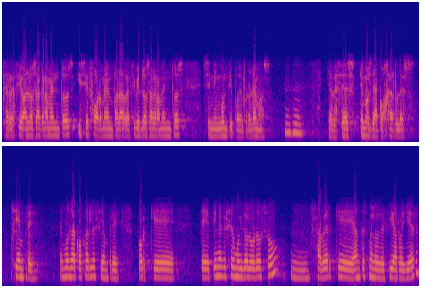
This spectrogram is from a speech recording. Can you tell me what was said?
que reciban los sacramentos y se formen para recibir los sacramentos sin ningún tipo de problemas. Y a veces hemos de acogerles. Siempre, hemos de acogerles siempre, porque eh, tiene que ser muy doloroso mm, saber que, antes me lo decía Roger,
